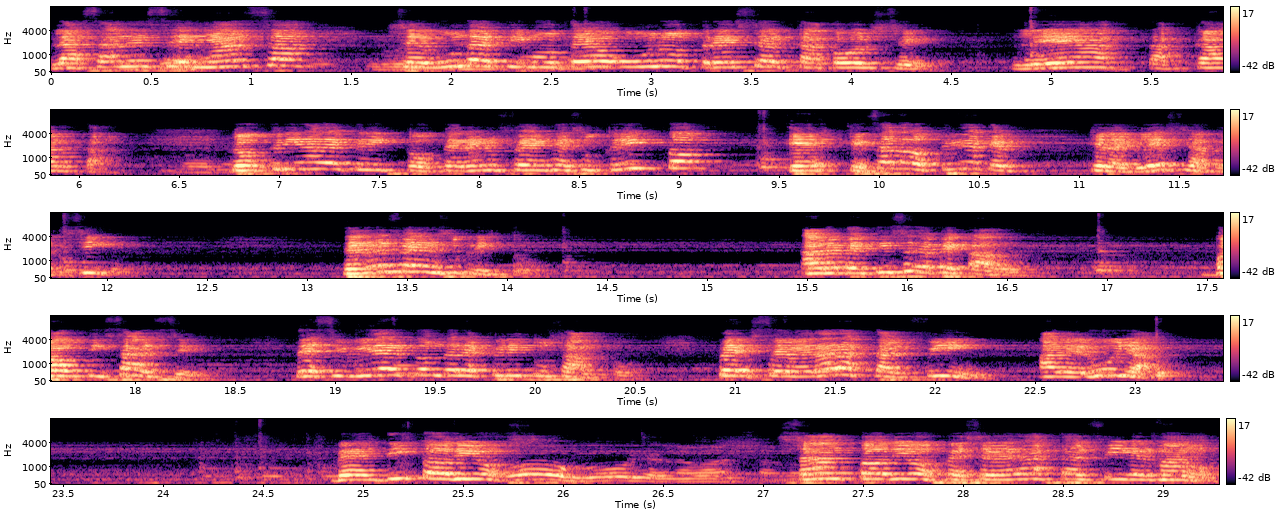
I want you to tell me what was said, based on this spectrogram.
La sana enseñanza, segunda de Timoteo 1, 13 al 14. Lea las cartas. Doctrina de Cristo, tener fe en Jesucristo, que, que esa es la doctrina que, que la iglesia persigue. Tener fe en Jesucristo. Arrepentirse de pecado. Bautizarse. Recibir el don del Espíritu Santo. Perseverar hasta el fin. Aleluya. Bendito Dios. Oh, gloria. Alabanza. Santo Dios. Perseverar hasta el fin, hermano.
